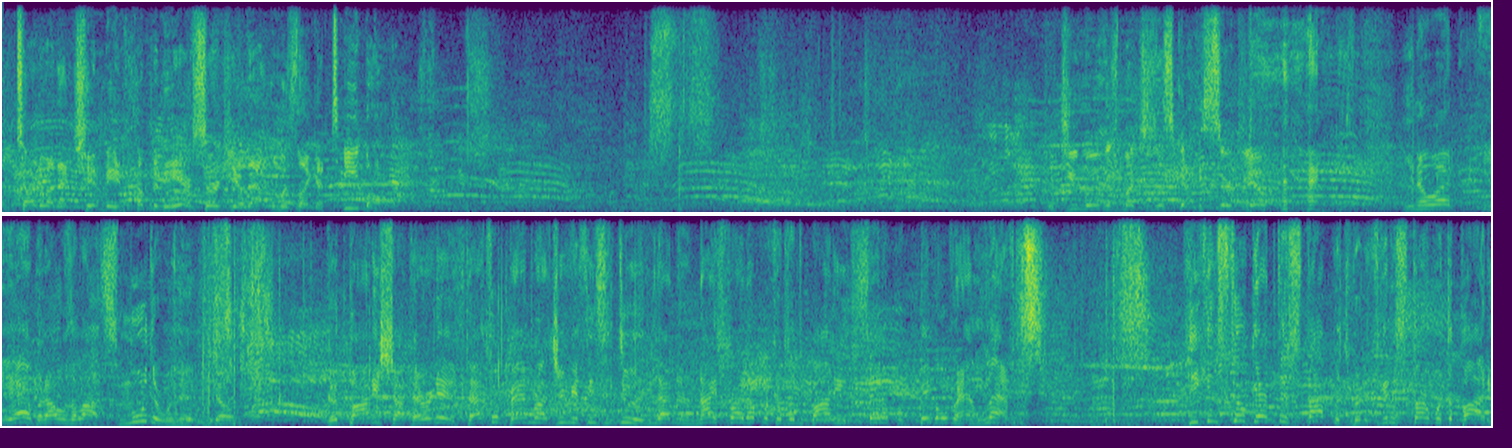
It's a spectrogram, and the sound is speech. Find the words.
You talk about that chin being up in the air, Sergio. That one was like a T-ball. Did you move as much as this guy, Sergio? You know what? Yeah, but I was a lot smoother with it. You know, good body shot. There it is. That's what Bam Rodriguez needs to do. He landed a nice right uppercut of the body, set up a big overhand left. He can still get this stoppage, but it's going to start with the body.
